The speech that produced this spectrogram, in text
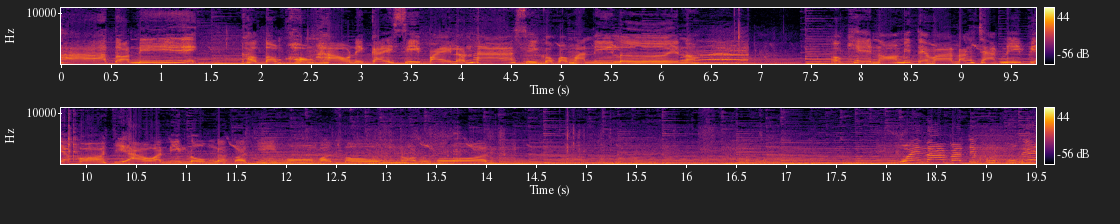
คะตอนนี้ข้าวต้มของเฮานี่ใกล้สีไปแล้วนะ สีก็ประมาณนี้เลยเนาะโอเคเนาะมีแต่ว่าหลังจากนี้เปียก็จีเอาอันนี้ลงแล้วก็จีฮอบะตงเนาะทุกคนโอ้ยหน้าปฏิปูปูเก้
